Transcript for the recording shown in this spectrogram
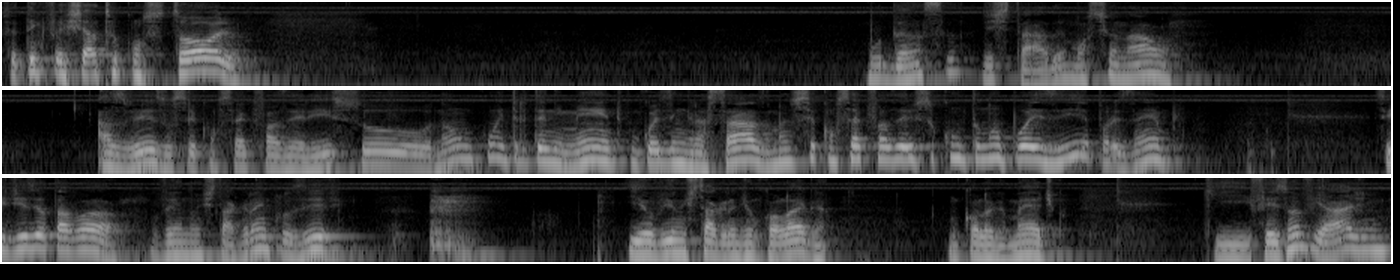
Você tem que fechar o seu consultório. Mudança de estado emocional. Às vezes você consegue fazer isso não com entretenimento, com coisas engraçadas, mas você consegue fazer isso contando uma poesia, por exemplo. Esses dias eu estava vendo no Instagram, inclusive, e eu vi um Instagram de um colega, um colega médico, que fez uma viagem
